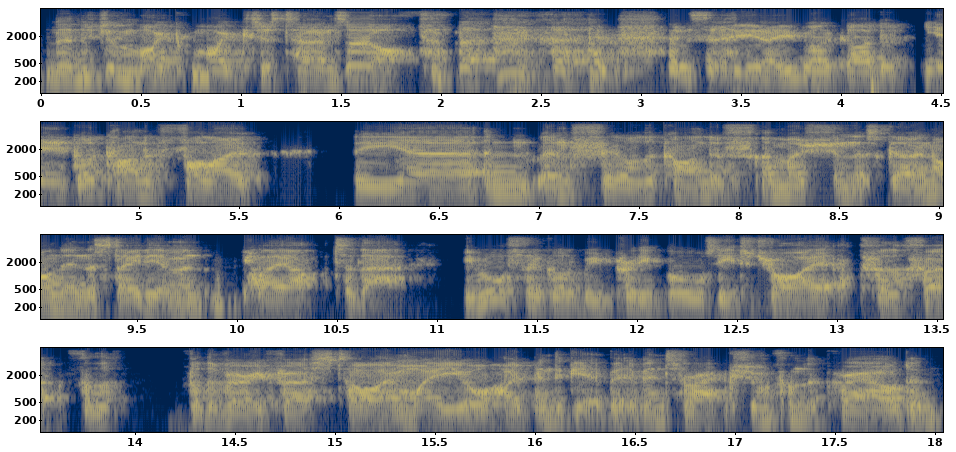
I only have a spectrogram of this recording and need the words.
Then Mike Mike just turns it off. and so you know you've got to kind of yeah you've got to kind of follow the uh, and, and feel the kind of emotion that's going on in the stadium and play up to that you've also got to be pretty ballsy to try it for the for the for the very first time, where you're hoping to get a bit of interaction from the crowd. And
